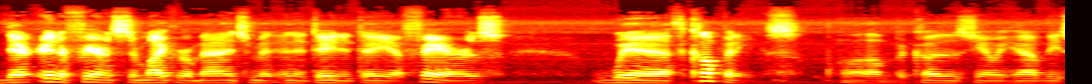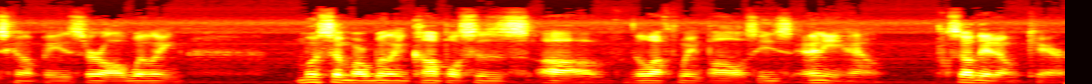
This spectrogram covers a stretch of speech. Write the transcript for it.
their interference, their micromanagement in the day to day affairs with companies um, because you know you have these companies they're all willing most of them are willing accomplices of the left wing policies anyhow so they don't care.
